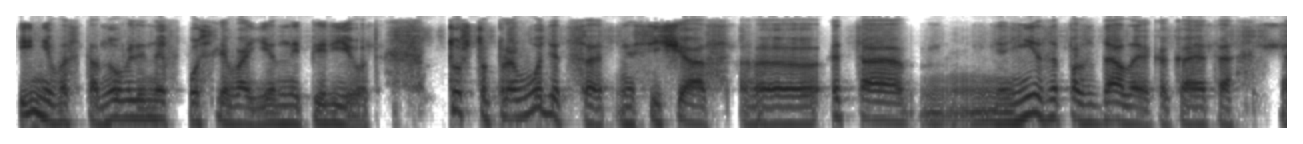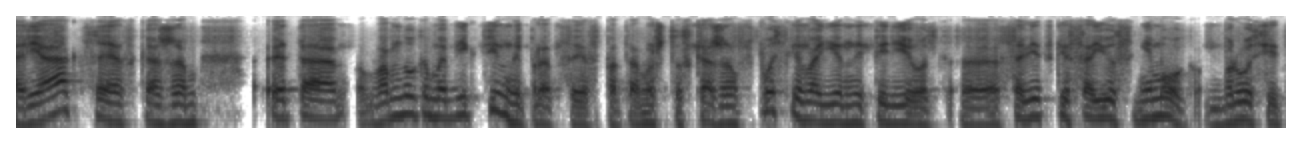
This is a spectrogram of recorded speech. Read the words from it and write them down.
и не восстановлены в послевоенный период. То, что проводится сейчас, э, это не запоздалая какая-то реакция, скажем, это во многом объективный процесс, потому что, скажем, в послевоенный период э, Советский Союз не мог бросить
